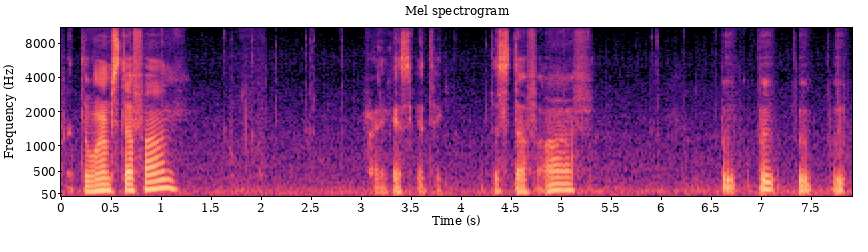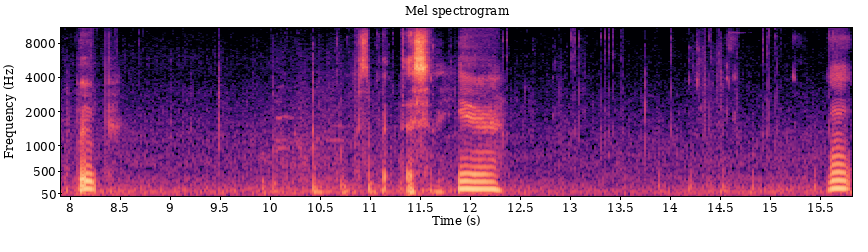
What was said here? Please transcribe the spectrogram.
put the worm stuff on. All right, I guess I got to take this stuff off. Boop, boop, boop, boop, boop. Let's put this in here. Mm.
